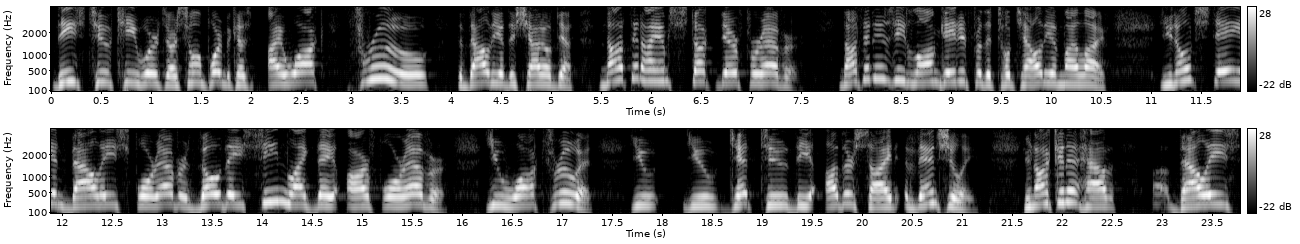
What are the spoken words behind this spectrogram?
these two key words are so important because I walk through the valley of the shadow of death. Not that I am stuck there forever, not that it is elongated for the totality of my life. You don't stay in valleys forever, though they seem like they are forever. You walk through it. You, you get to the other side eventually. You're not going to have uh, valleys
